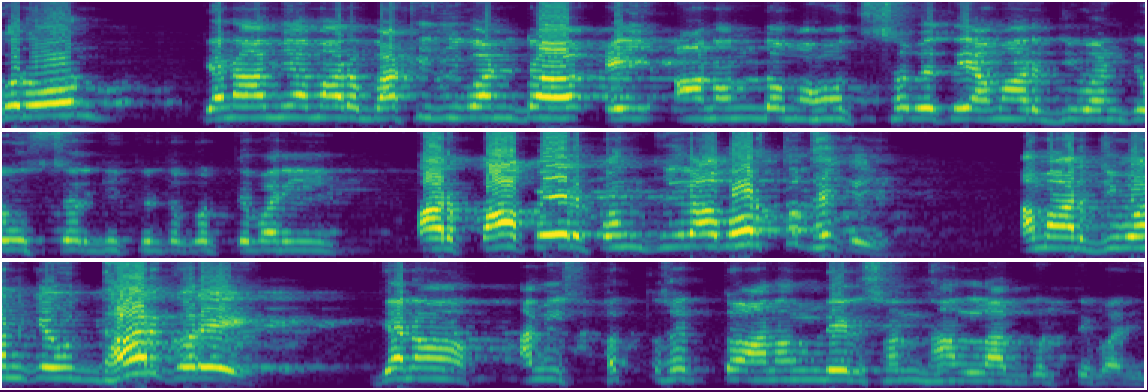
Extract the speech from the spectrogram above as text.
করুন। যেন আমি আমার বাকি জীবনটা এই আনন্দ মহোৎসবেতে আমার জীবনকে উৎসর্গীকৃত করতে পারি? আর পাপের পঙ্কিলাবর্ত থেকে আমার জীবনকে উদ্ধার করে যেন আমি সত্য সত্য আনন্দের সন্ধান লাভ করতে পারি।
